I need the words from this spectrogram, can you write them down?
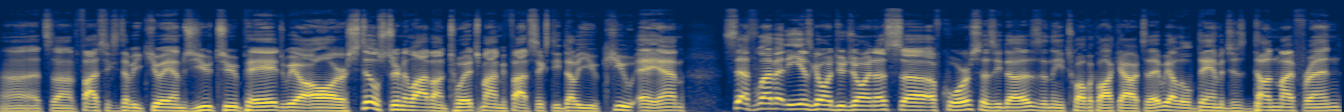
Uh, it's on 560 WQAM's YouTube page. We are still streaming live on Twitch, Miami 560 WQAM. Seth Levitt, he is going to join us, uh, of course, as he does in the 12 o'clock hour today. We got a little damages done, my friend,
